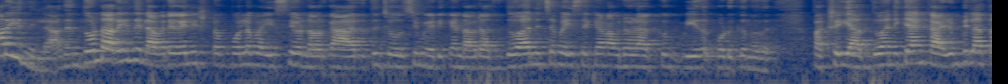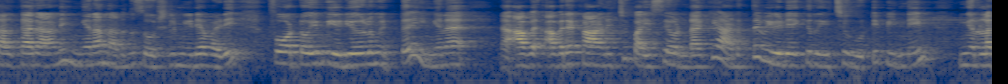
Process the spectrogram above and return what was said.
അറിയുന്നില്ല. അതെന്തുകൊണ്ട് അറിയുന്നില്ല? അവരുടെ കയ്യിൽ ഇഷ്ടം പോലെ പൈസയുണ്ട്. അവർക്ക് ആരത്തും ചോദിച്ച് മേടിക്കേണ്ട. അവർ അധ്വാനിച്ച പൈസയ്ക്കാണ് അവർ ഒരാൾക്ക് വീത കൊടുക്കുന്നത്. പക്ഷേ ഈ അധ്വാനിക്കാൻ കഴിവില്ലാത്ത ആൾക്കാരാണ് ഇങ്ങനെ നടന്ന് സോഷ്യൽ മീഡിയ വഴി ഫോട്ടോയും വീഡിയോകളും ഇട്ട് ഇങ്ങനെ അവ അവരെ കാണിച്ച് പൈസ ഉണ്ടാക്കി അടുത്ത വീഡിയോയ്ക്ക് റീച്ച് കൂട്ടി പിന്നെയും ഇങ്ങനെയുള്ള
